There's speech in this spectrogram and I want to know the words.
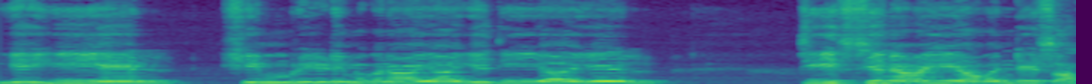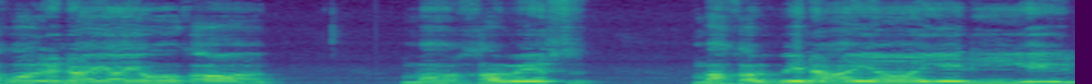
യയിയേൽ. ഷിമ്രിയുടെ മകനായ യദിയായേൽ തീസ്യനായ അവന്റെ സഹോദരനായ യോഹ മഹവേസ് മഹവ്യനായ എലിയേൽ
